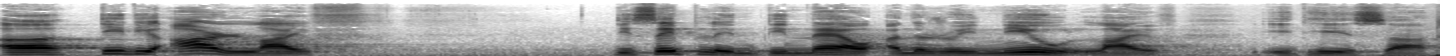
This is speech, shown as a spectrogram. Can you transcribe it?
uh, DDR life, discipline, denial, and renew life, it is uh,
